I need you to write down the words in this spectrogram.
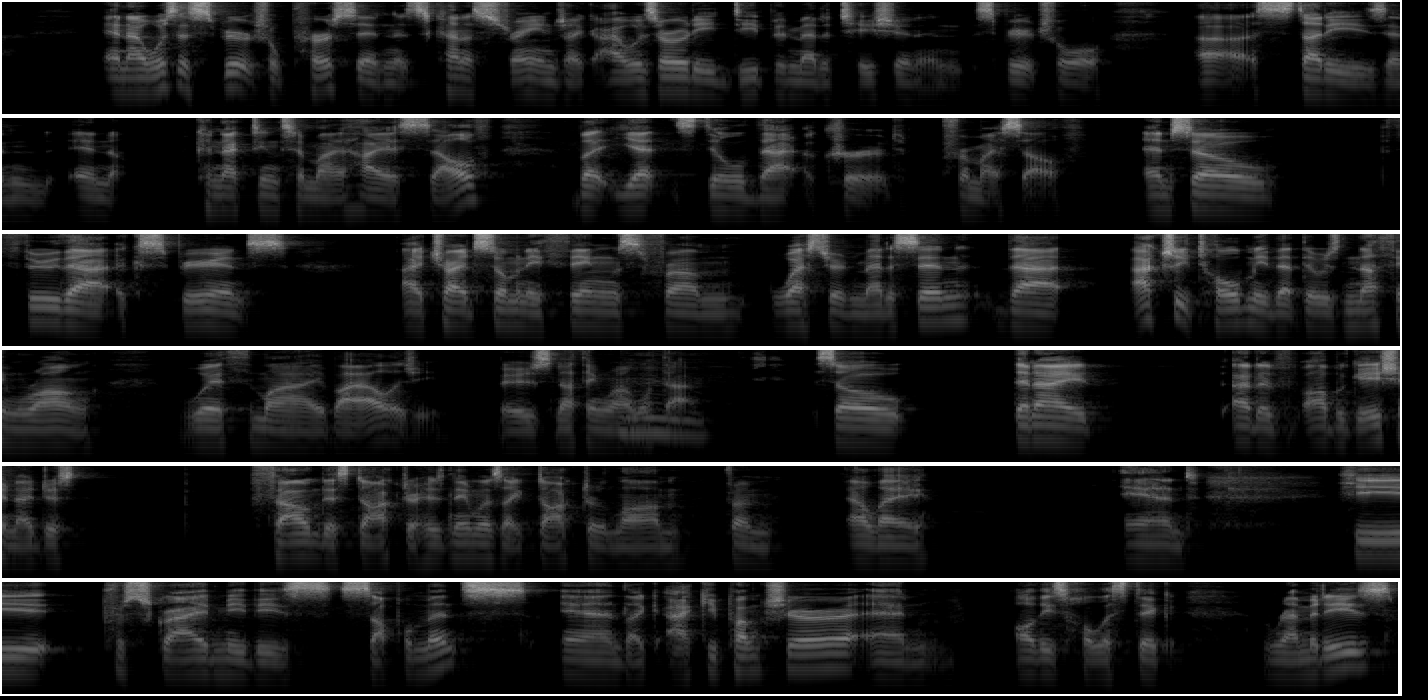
and i was a spiritual person it's kind of strange like i was already deep in meditation and spiritual uh, studies and and connecting to my highest self but yet still that occurred for myself and so through that experience i tried so many things from western medicine that actually told me that there was nothing wrong with my biology. There's nothing wrong mm. with that. Mm. So then I, out of obligation, I just found this doctor. His name was like Dr. Lam from LA. And he prescribed me these supplements and like acupuncture and all these holistic remedies,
